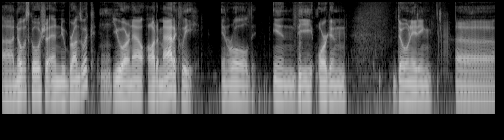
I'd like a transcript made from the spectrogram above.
Uh, Nova Scotia and New Brunswick, Mm-hmm. you are now automatically enrolled in the organ donating uh,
